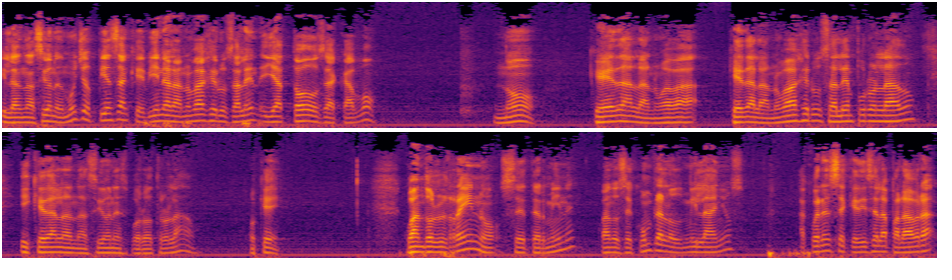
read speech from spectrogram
y las naciones. Muchos piensan que viene la Nueva Jerusalén y ya todo se acabó. No, queda la Nueva Queda la Nueva Jerusalén por un lado y quedan las naciones por otro lado. Ok. Cuando el reino se termine, cuando se cumplan los mil años, acuérdense que dice la palabra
